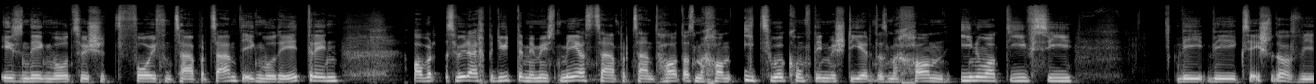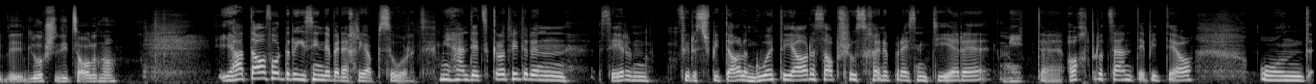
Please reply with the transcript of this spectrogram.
Ihr sind irgendwo zwischen 5 und 10 Prozent, irgendwo dort drin. Aber es würde eigentlich bedeuten, wir müssen mehr als 10 Prozent haben, dass man kann in die Zukunft investieren kann, dass man innovativ sein kann. Wie, wie siehst du das? Wie, wie schaust du die Zahlen an? Ja, die Anforderungen sind eben ein bisschen absurd. Wir haben jetzt gerade wieder einen sehr für das Spital einen guten Jahresabschluss können präsentieren mit 8% äh, EBITDA. Und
